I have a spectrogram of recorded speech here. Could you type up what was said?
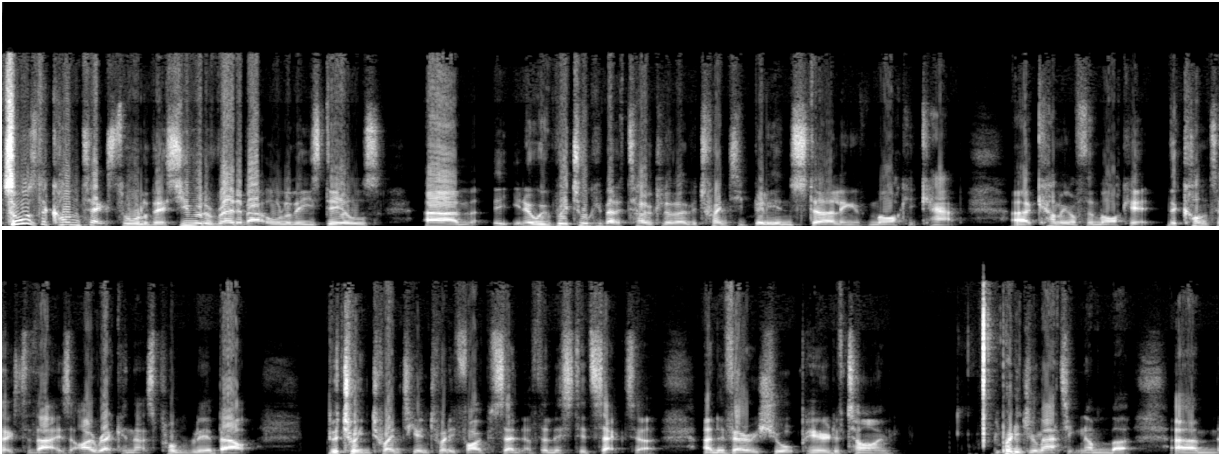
So, what's the context to all of this? You would have read about all of these deals. Um, you know, we're talking about a total of over 20 billion sterling of market cap uh, coming off the market. The context to that is, I reckon that's probably about between 20 and 25% of the listed sector in a very short period of time. Pretty dramatic number, um,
